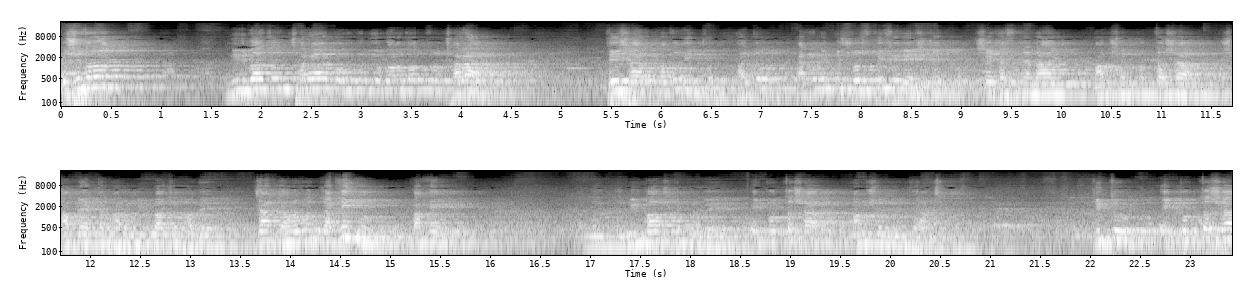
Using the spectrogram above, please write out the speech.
তো সুতরাং নির্বাচন ছাড়া, বহুদলীয় গণতন্ত্র ছাড়া দেশ আর কতদিন চলবে হয়তো এখন একটু স্বস্তি ফিরে এসছে। শেখ হাসিনা নাই, মানুষের প্রত্যাশা, সামনে একটা ভালো নির্বাচন হবে। যার জনগণ যাকেই হোক, তাকে নির্বাচিত করবে। এই প্রত্যাশা মানুষের মধ্যে আছে। কিন্তু এই প্রত্যাশা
